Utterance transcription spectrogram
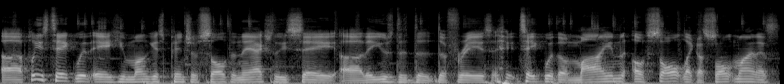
uh, please take with a humongous pinch of salt and they actually say uh, they use the, the, the phrase take with a mine of salt like a salt mine. That's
